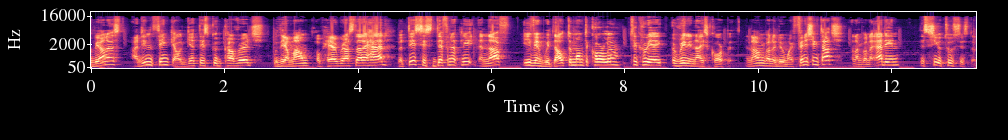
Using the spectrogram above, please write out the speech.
To be honest, I didn't think I'll get this good coverage with the amount of hair grass that I had, but this is definitely enough, even without the Monte Carlo, to create a really nice carpet. And now I'm gonna do my finishing touch, and I'm gonna add in the CO2 system.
